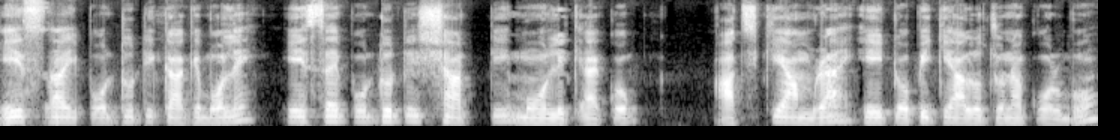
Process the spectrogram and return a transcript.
এসআই পদ্ধতি কাকে বলে? এসআই পদ্ধতির সাতটি মৌলিক একক। আজকে আমরা এই টপিকে আলোচনা করব।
